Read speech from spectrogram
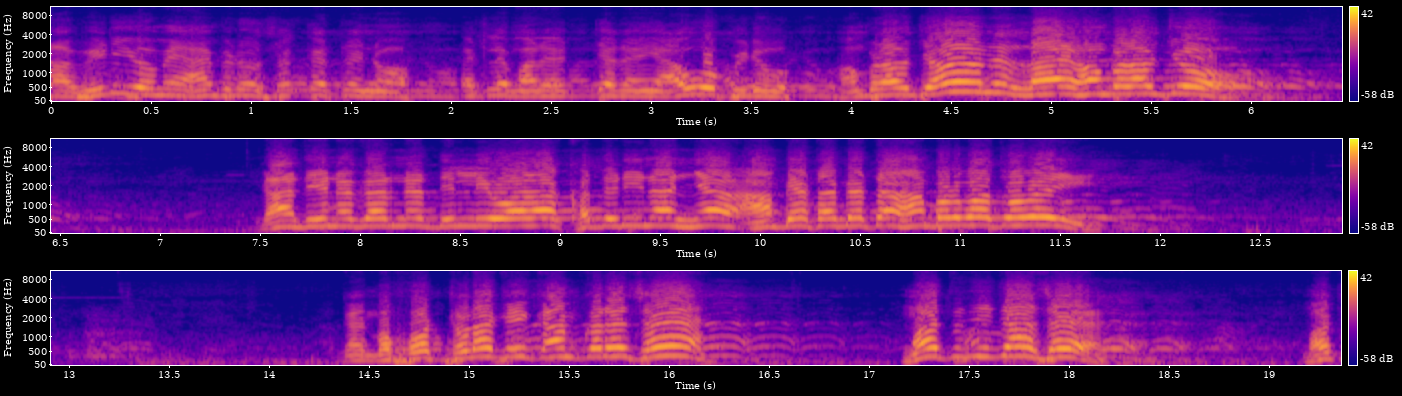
આ વીડિયો મેં સાંભળ્યો સેક્રેટરીનો એટલે મારે અત્યારે અહીં આવવું પડ્યું. સંભળાવજો ને લાઈવ સંભળાવજો. ગાંધીનગર ને દિલ્હી વાળા ખદડીના ન્યા બેઠા બેઠા સાંભળવા તો ભાઈ કઈ મફત થોડા કઈ કામ કરે છે? મત દીધા છે. મત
